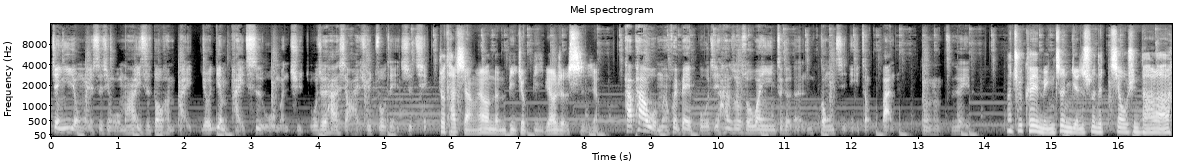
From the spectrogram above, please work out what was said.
见义勇为的事情，我妈一直都很排，有一点排斥我们去，我觉得她的小孩去做这件事情。就她想要能避就避，不要惹事这样。她怕我们会被波及，她说说万一这个人攻击你怎么办，嗯之类的，那就可以名正言顺的教训他啦。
